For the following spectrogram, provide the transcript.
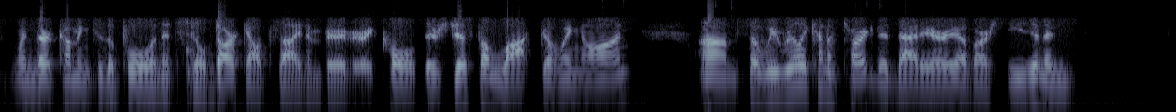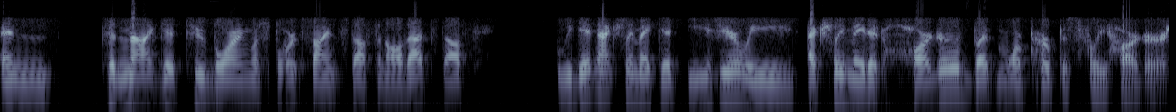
when they're coming to the pool and it's still dark outside and very, very cold. There's just a lot going on. Um, so we really kind of targeted that area of our season and and to not get too boring with sports science stuff and all that stuff, we didn't actually make it easier. We actually made it harder, but more purposefully harder.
